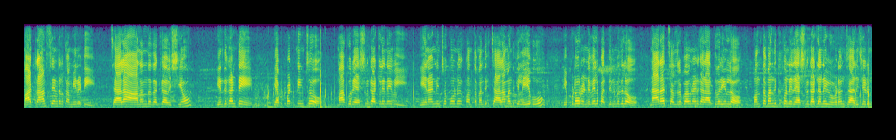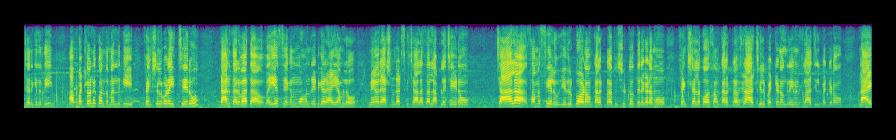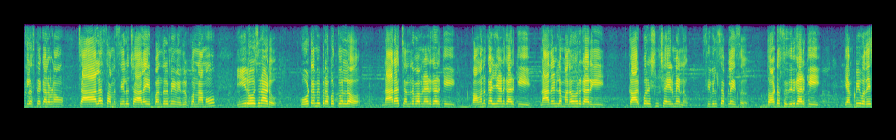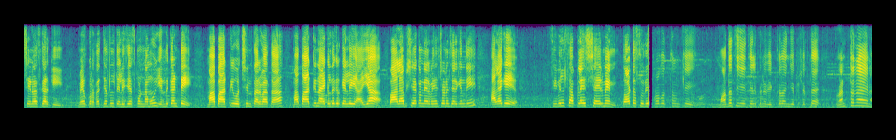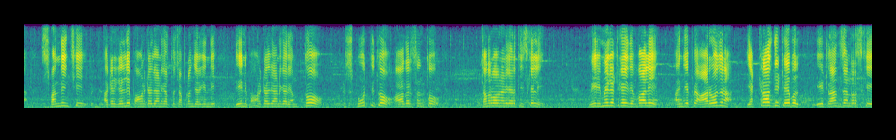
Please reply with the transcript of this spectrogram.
మా ట్రాన్స్జెండర్ కమ్యూనిటీ చాలా ఆనందదగ్గ విషయం. ఎందుకంటే ఎప్పటి నుంచో మాకు రేషన్ కార్డులు అనేవి ఏనాటి నుంచో కొంతమందికి చాలామందికి లేవు. ఎప్పుడో రెండు వేల పద్దెనిమిదిలో నారా చంద్రబాబు నాయుడు గారి ఆధ్వర్యంలో కొంతమందికి కొన్ని రేషన్ కార్డులు అనేవి ఇవ్వడం జారీ చేయడం జరిగినది. అప్పట్లోనే కొంతమందికి పెన్షన్లు కూడా ఇచ్చారు. దాని తర్వాత వైఎస్ జగన్మోహన్ రెడ్డి గారి హయాంలో మేము రేషన్ కార్డ్స్కి చాలాసార్లు అప్లై చేయడం చాలా సమస్యలు ఎదుర్కోవడం కలెక్టర్ ఆఫీస్ చుట్టూ తిరగడము పెన్షన్ల కోసం కలెక్టర్ ఆఫీస్లో ఆర్జీలు పెట్టడం గ్రీవెన్స్లో ఆర్జీలు పెట్టడం నాయకులు వస్తే కలవడం చాలా సమస్యలు చాలా ఇబ్బందులు మేము ఎదుర్కొన్నాము. ఈ రోజునాడు కూటమి ప్రభుత్వంలో నారా చంద్రబాబు నాయుడు గారికి పవన్ కళ్యాణ్ గారికి నాదెండ్ల మనోహర్ గారికి కార్పొరేషన్ చైర్మన్ సివిల్ సప్లైస్ తోట సుధీర్ గారికి ఎంపీ ఉదయ శ్రీనివాస్ గారికి మేము కృతజ్ఞతలు తెలియజేసుకుంటున్నాము. ఎందుకంటే మా పార్టీ వచ్చిన తర్వాత మా పార్టీ నాయకుల దగ్గరికి వెళ్ళి అయ్యా పాలాభిషేకం నిర్వహించడం జరిగింది. అలాగే సివిల్ సప్లైస్ చైర్మన్ తోట సుధీర్ ప్రభుత్వంకి మద్దతు తెలిపిన వ్యక్తులు అని చెప్పి చెప్తే వెంటనే ఆయన స్పందించి అక్కడికి వెళ్ళి పవన్ కళ్యాణ్ గారితో చెప్పడం జరిగింది. దీన్ని పవన్ కళ్యాణ్ గారు ఎంతో స్ఫూర్తితో ఆదర్శంతో చంద్రబాబు నాయుడు గారు తీసుకెళ్ళి మీరు ఇమ్మీడియట్గా ఇది ఇవ్వాలి అని చెప్పి ఆ రోజున ఎక్రాస్ ది టేబుల్ ఈ ట్రాన్స్జెండర్స్కి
